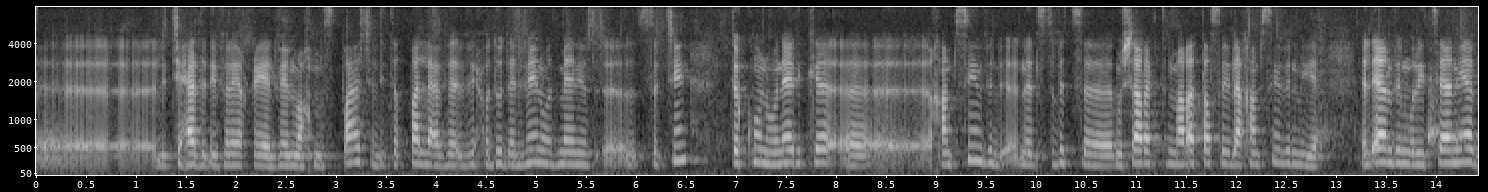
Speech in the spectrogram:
الاتحاد الإفريقي 2015 اللي تتطلع في حدود 2068 تكون هنالك 50 نسبة مشاركة المرأة تصل إلى 50% الآن في موريتانيا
